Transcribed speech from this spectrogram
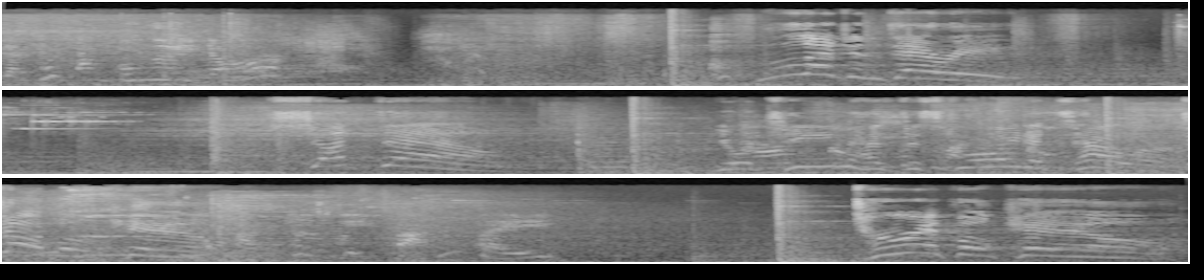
Là thức ăn của người đó. Legendary! Shut down! Your team has destroyed a tower. Double kill! Bản thân bị phản vệ. Triple kill!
